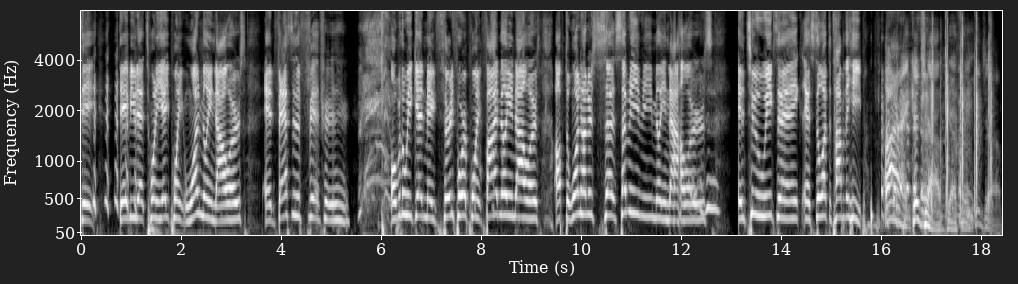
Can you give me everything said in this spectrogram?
they debuted at twenty eight point one million dollars, and Fast and the F- over the weekend made thirty four point five million dollars, up to one hundred seventy million dollars in two weeks, and it's still at the top of the heap. All right, good job, Jeffrey. Good job.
